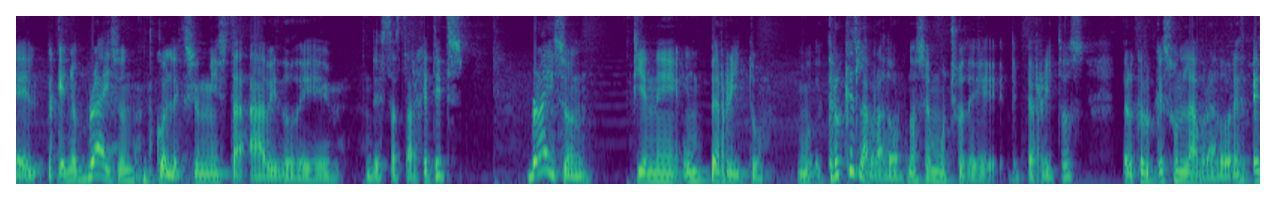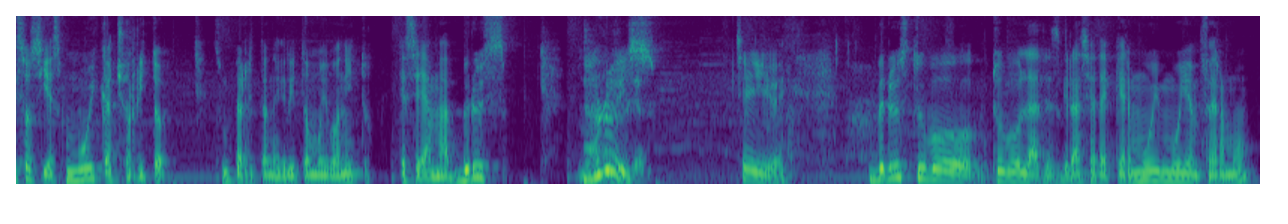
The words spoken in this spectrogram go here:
El pequeño Bryson, coleccionista ávido de, estas tarjetitas. Bryson tiene un perrito. Creo que es labrador, no sé mucho de, perritos, pero creo que es un labrador. Eso sí, es muy cachorrito. Es un perrito negrito muy bonito, que se llama Bruce. Ah, Bruce Sí, Bruce tuvo, tuvo la desgracia de caer muy, muy enfermo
